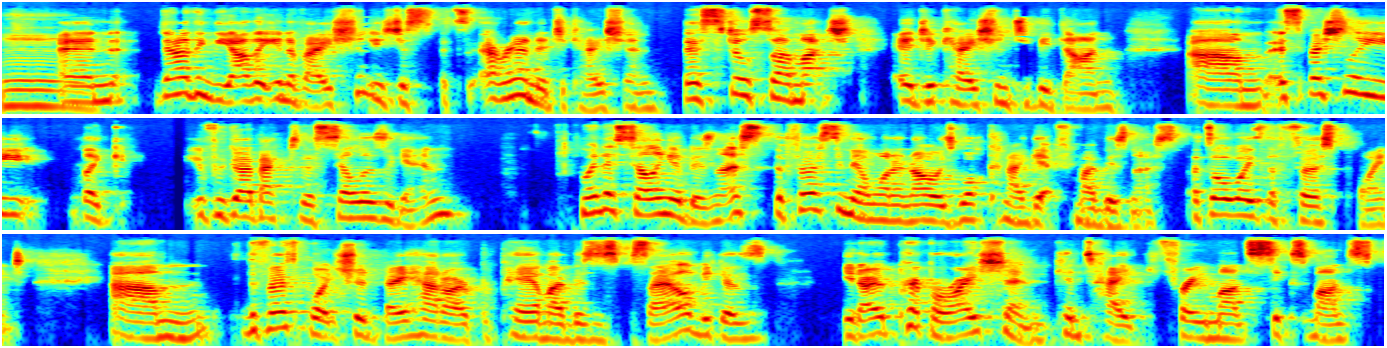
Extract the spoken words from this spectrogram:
Mm. And then I think the other innovation is just it's around education. There's still so much education to be done, um, especially like if we go back to the sellers again. When they're selling a business, the first thing they want to know is what can I get for my business. That's always the first point. Um, the first point should be how do I prepare my business for sale because you know preparation can take three months six months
